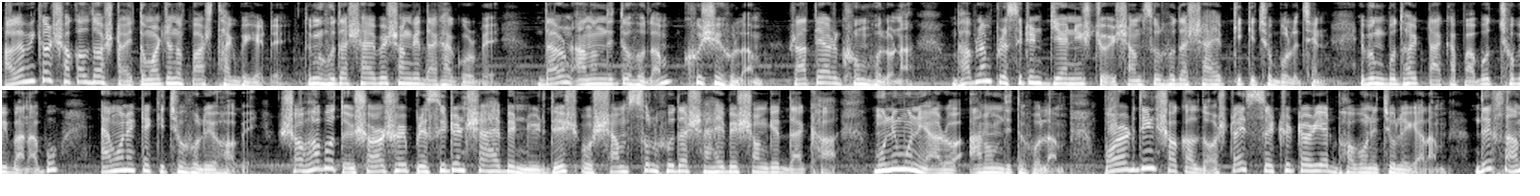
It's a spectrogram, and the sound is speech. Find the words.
আগামীকাল সকাল দশটায় তোমার জন্য পাস থাকবে গেটে। তুমি হুদা সাহেবের সঙ্গে দেখা করবে। দারুণ আনন্দিত হলাম, খুশি হলাম। রাতে আর ঘুম হলো না। ভাবলাম প্রেসিডেন্ট জিয়া নিশ্চয়ই শামসুল হুদা সাহেবকে কিছু বলেছেন এবং বোধহয় টাকা পাবো, ছবি বানাবো, এমন একটা কিছু হলেও হবে। স্বভাবতই সরাসরি প্রেসিডেন্ট সাহেবের নির্দেশ ও শামসুল হুদা সাহেবের সঙ্গে দেখা, মনে মনে আরও আনন্দিত হলাম। পরের দিন সকাল দশটায় সেক্রেটারিয়েট ভবনে চলে গেলাম। দেখলাম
